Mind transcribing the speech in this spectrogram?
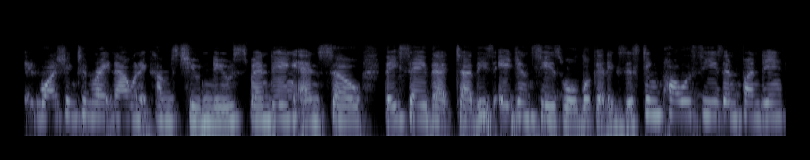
in Washington right now when it comes to new spending. And so they say that uh, these agencies will look at existing policies and funding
